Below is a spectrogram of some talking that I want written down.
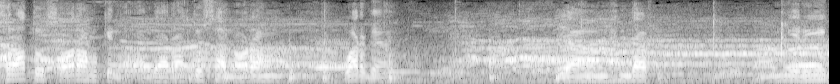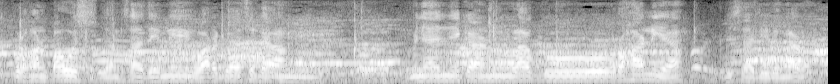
100 orang mungkin, ada ratusan orang warga yang hendak mengiringi kepulangan Paus dan saat ini warga sedang menyanyikan lagu rohani ya. Bisa didengar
